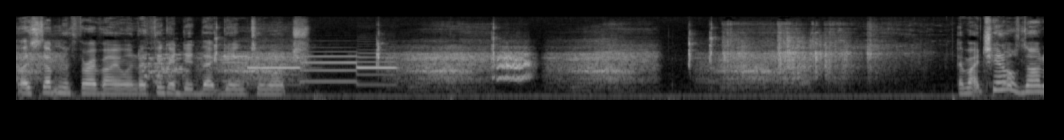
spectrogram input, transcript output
But I stepped in Thrive Island. I think I did that game too much. And my channel is not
